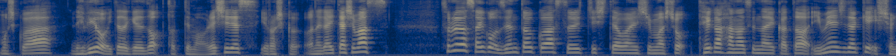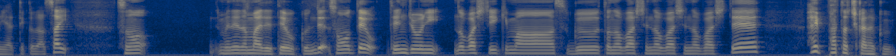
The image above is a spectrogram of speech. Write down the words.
ー、もしくはレビューをいただけるととっても嬉しいです。よろしくお願いいたします。それでは最後、前頭はストレッチして終わりにしましょう。手が離せない方はイメージだけ一緒にやってください。その胸の前で手を組んで、その手を天井に伸ばしていきます。ぐーっと伸ばして伸ばして伸ばして、はい、パッと力抜く。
